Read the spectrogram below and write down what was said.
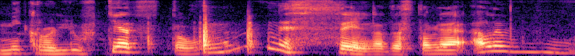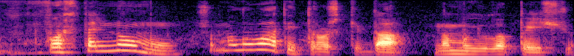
мікролюфтець, то воно не сильно доставляє, але в, остальному, що маловатий трошки, да, на мою лапищу.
